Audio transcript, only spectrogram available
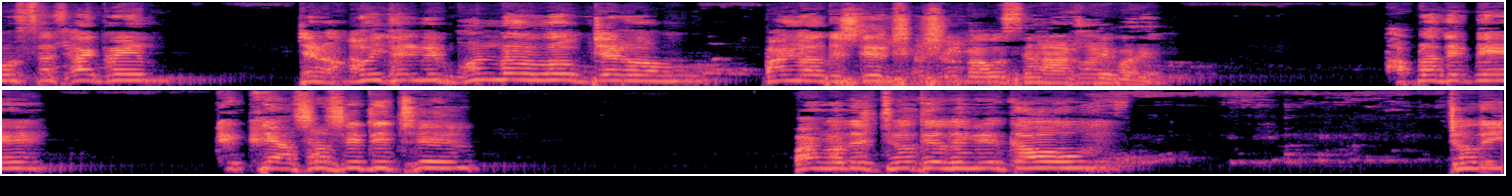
অবস্থায় থাকবেন। যেন ওই ধরনের ভণ্ড লোক যেন বাংলাদেশের শাসন ব্যবস্থা না করে পড়ে। আপনাদেরকে একটি আশ্বাস দিচ্ছে। বাংলাদেশ জাতীয় দলের দল যদি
